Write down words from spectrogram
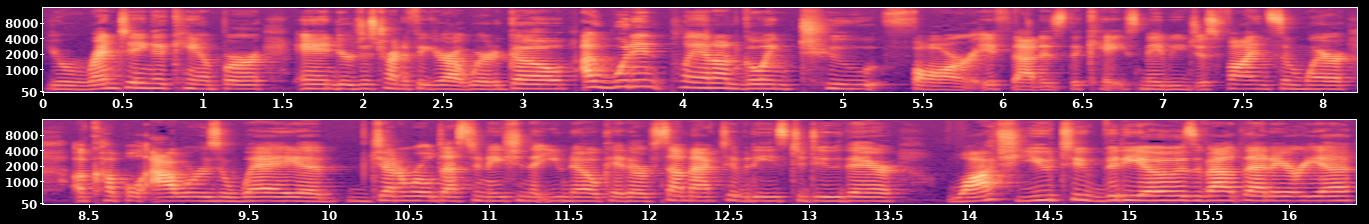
you're renting a camper, and you're just trying to figure out where to go. I wouldn't plan on going too far if that is the case. Maybe just find somewhere a couple hours away, a general destination that you know, okay, there are some activities to do there. Watch YouTube videos about that area,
